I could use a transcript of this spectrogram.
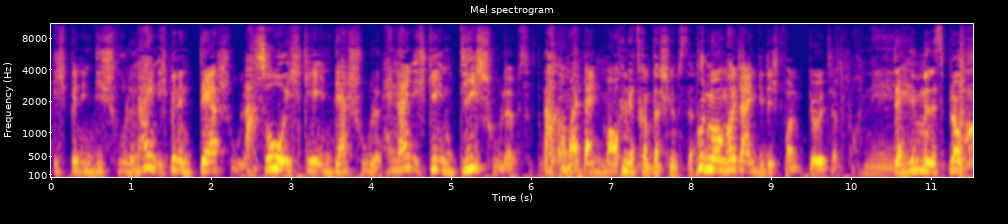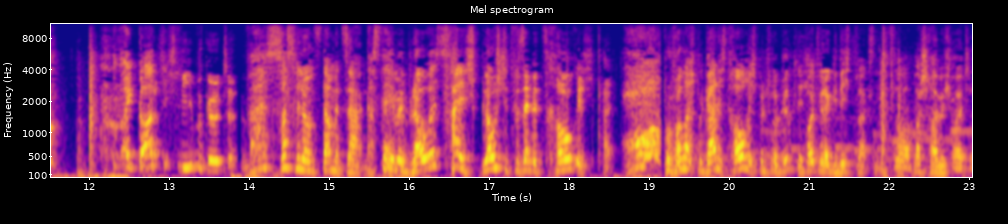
ich bin in die Schule. Nein, ich bin in der Schule. Ach so, ich gehe in der Schule. Hey, nein, ich gehe in die Schule. Bist du dumm? Ach komm halt dein Maul. Und jetzt kommt das Schlimmste. Guten Morgen, heute ein Gedicht von Goethe. Och nee. Der Himmel ist blau. Oh mein Gott, ich liebe Goethe. Was? Was will er uns damit sagen? Dass der Himmel blau ist? Falsch, blau steht für seine Traurigkeit. Hä? Bro, ich bin gar nicht traurig, ich bin voll glücklich. Heute wieder Gedicht wachsen. So, was schreibe ich heute?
